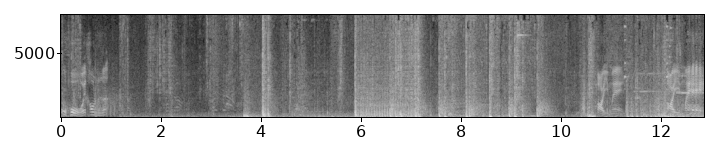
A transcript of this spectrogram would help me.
โอ้โหเข้าเนื้อต่อยแม่งต่อยแม่ง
